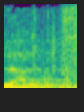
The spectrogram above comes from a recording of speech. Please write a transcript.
blood.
